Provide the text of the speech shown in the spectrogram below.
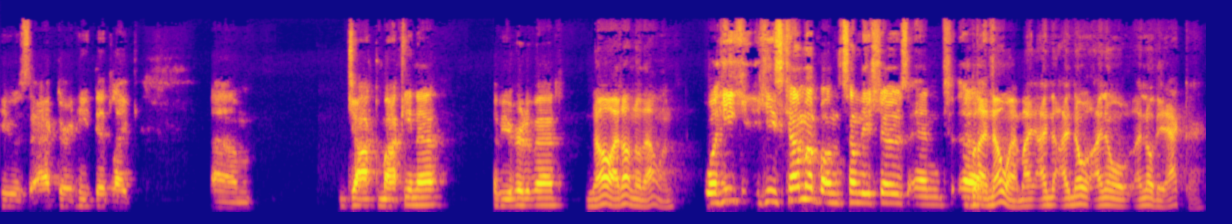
he was the actor, and he did like um, Jock Machina. Have you heard of that? No, I don't know that one, Well, he he's come up on some of these shows, and uh, but I know him. I, I I know I know I know the actor.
